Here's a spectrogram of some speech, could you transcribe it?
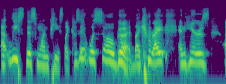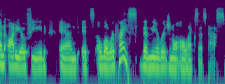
at least this one piece like because it was so good like right? And here's an audio feed and it's a lower price than the original all access pass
